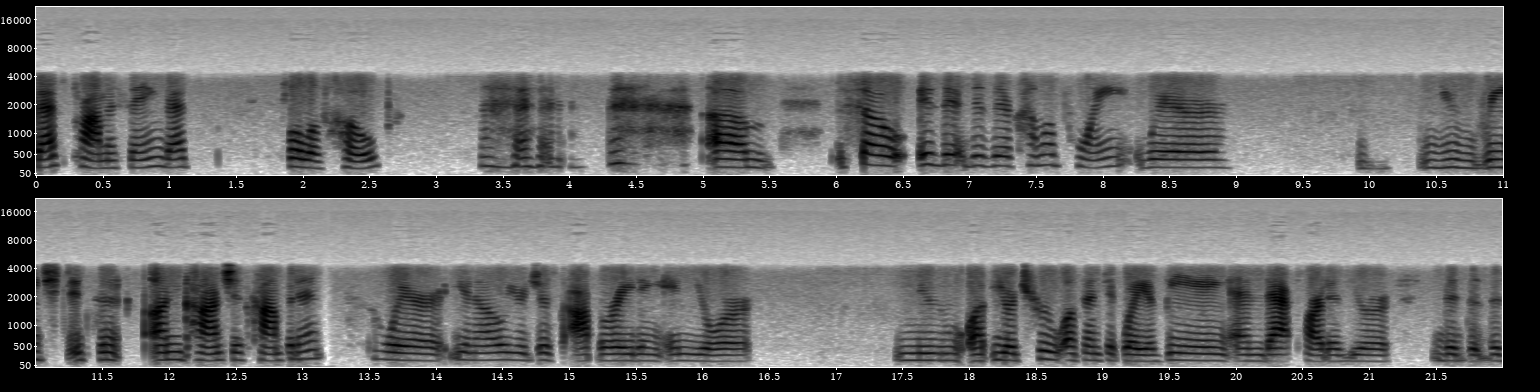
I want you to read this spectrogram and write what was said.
that's promising. That's full of hope. um, so, is there does there come a point where you reached it's an unconscious competence where you know you're just operating in your new your true authentic way of being and that part of your the, the the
